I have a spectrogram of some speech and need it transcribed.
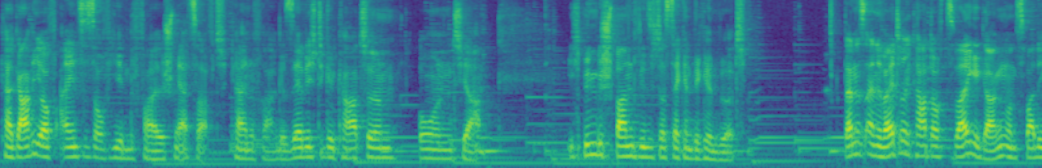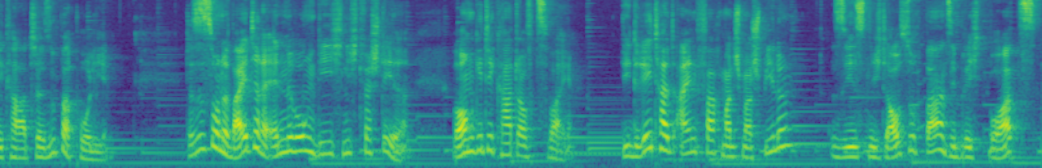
Kagari auf 1 ist auf jeden Fall schmerzhaft, keine Frage. Sehr wichtige Karte und ja, ich bin gespannt, wie sich das Deck entwickeln wird. Dann ist eine weitere Karte auf 2 gegangen und zwar die Karte Super Poly. Das ist so eine weitere Änderung, die ich nicht verstehe. Warum geht die Karte auf 2? Die dreht halt einfach manchmal Spiele, sie ist nicht raussuchbar, sie bricht Boards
